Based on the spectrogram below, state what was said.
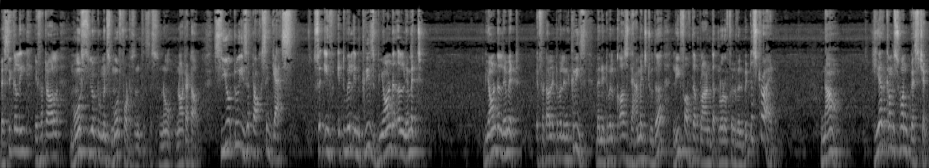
basically if at all more CO2 means more photosynthesis. No, not at all. CO2 is a toxic gas. So if it will increase beyond a limit, beyond a limit, if at all it will increase, then it will cause damage to the leaf of the plant, the chlorophyll will be destroyed. Now, here comes one question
